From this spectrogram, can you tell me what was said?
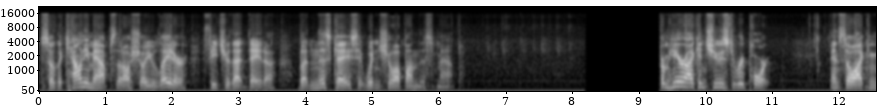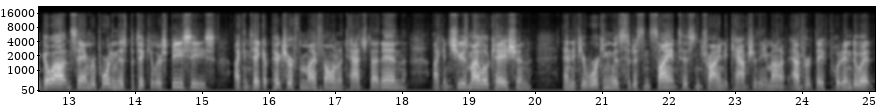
So the county maps that I'll show you later feature that data, but in this case, it wouldn't show up on this map. From here, I can choose to report. And so I can go out and say I'm reporting this particular species. I can take a picture from my phone and attach that in. I can choose my location. And if you're working with citizen scientists and trying to capture the amount of effort they've put into it,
